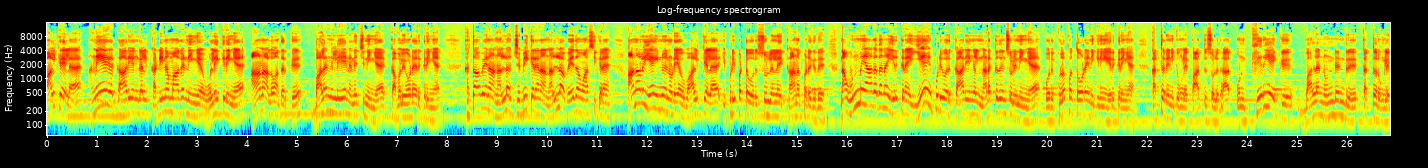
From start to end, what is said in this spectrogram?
வாழ்க்கையில் அநேக காரியங்கள் கடினமாக நீங்கள் உழைக்கிறீங்க. ஆனாலும் அதற்கு பலனிலையே நினச்சி நீங்கள் கவலையோடு இருக்கிறீங்க. கத்தாவே நான் நல்லா ஜெபிக்கிறேன் நான் நல்லா வேதம் வாசிக்கிறேன். ஆனாலும் ஏன் இன்னும் என்னுடைய வாழ்க்கையில் இப்படிப்பட்ட ஒரு சூழ்நிலை காணப்படுகிறது? நான் உண்மையாக தானே இருக்கிறேன். ஏன் இப்படி ஒரு காரியங்கள் நடக்குதுன்னு சொல்லி நீங்கள் ஒரு குழப்பத்தோடு இன்னைக்கு நீங்கள் இருக்கிறீங்க? கத்தர் இன்னைக்கு உங்களை பார்த்து சொல்லுகிறார். உன் கிரியைக்கு பலன் உண்டென்று கத்தர் உங்களை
